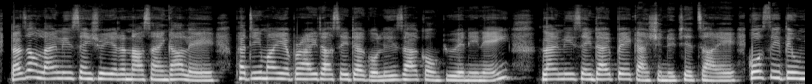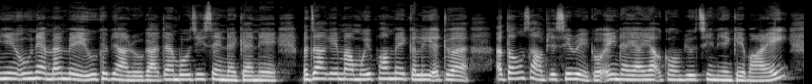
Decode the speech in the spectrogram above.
။ဒါကြောင့်လိုင်းလီစိန်ရွှေရတနာဆိုင်ကလည်းဖတ်တီမာရဲ့ပရိုက်တာစိတ်ဓာတ်ကိုလေးစားကုန်ပြုရနေနေလိုင်းလီစိန်တိုင်းပဲကန်ရှင်တွေဖြစ်ကြတဲ့ကိုစီသူမြင့်ဦးနဲ့မတ်မေဦးကပြတို့ကတန်ဖိုးကြီးစိန်နကတ်နဲ့မကြခင်မှာမွေးဖွားမဲ့ကလေးအတွက်အသုံးဆောင်ပစ္စည်းတွေကိုအိမ်တရားရောက်အကုန်ပြုချင်းမြင်ခဲ့ပါတယ်။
